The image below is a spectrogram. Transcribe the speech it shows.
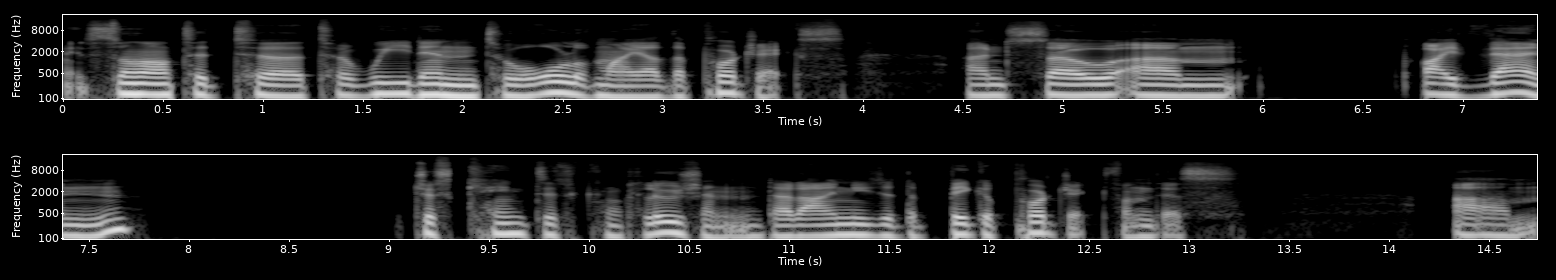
it started to to weed into all of my other projects and so um I then just came to the conclusion that I needed a bigger project from this. Um,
